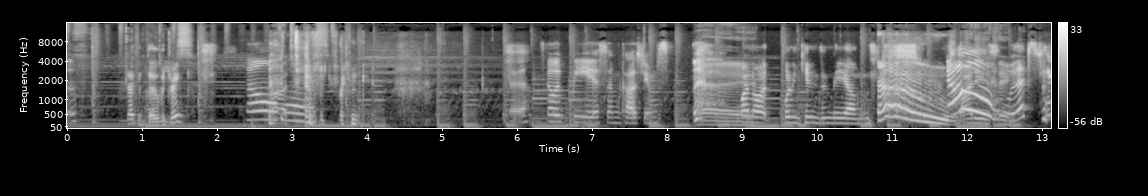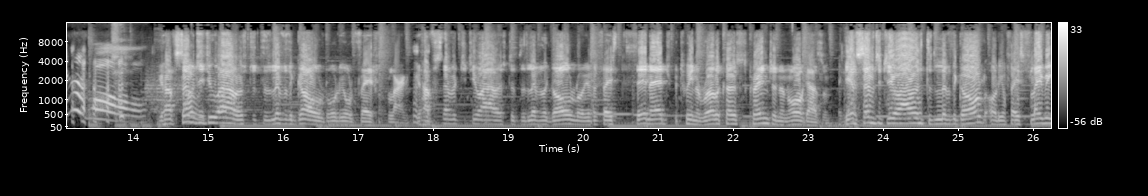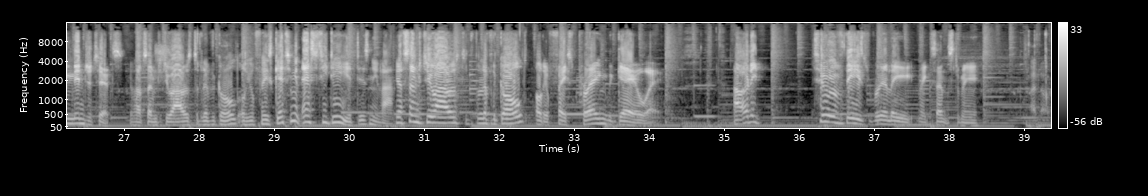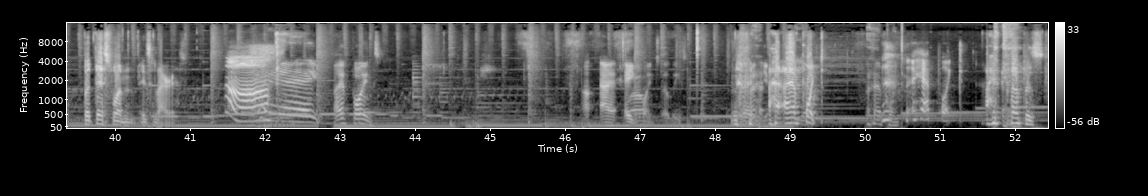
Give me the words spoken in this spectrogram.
Uh, Like a Dover drink? no. Dover drink. Uh, let's go with BDSM costumes. Yay. Why not putting kittens in the um? No! Why do you No, that's terrible. You have 72 hours to deliver the gold or your face blank. You have 72 hours to deliver the gold or your face the thin edge between a roller coaster cringe and an orgasm. You have 72 hours to deliver the gold or your face flaming ninja tits. You'll have 72 hours to deliver the gold or your face getting an STD at Disneyland. You have 72 hours to deliver the gold or your face praying the gay away. Now only two of these really make sense to me, I know. but this one is hilarious. Aww. Yay! I have points. Uh, I, eight Wow. points at least. I, I have point. I have point. I have point. I have purpose.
